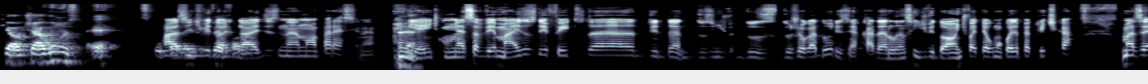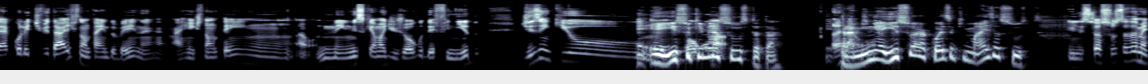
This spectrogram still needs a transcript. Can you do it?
Que é o Thiago Nunes. É, Desculpa, As ia individualidades né, não aparecem, né? É. E aí a gente começa a ver mais os defeitos da, de- da- dos, dos, dos jogadores. E a cada lance individual a gente vai ter alguma coisa pra criticar. Mas é a coletividade que não tá indo bem, né? A gente não tem nenhum esquema de jogo definido. Dizem que o. É, é isso que me alguma- assusta, tá? É, Pra mim é isso a coisa que mais assusta. Isso assusta também.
